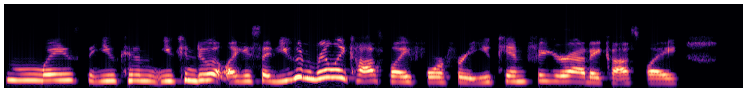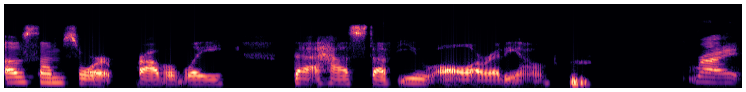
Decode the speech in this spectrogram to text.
ways that you can you can do it. Like I said, you can really cosplay for free. You can figure out a cosplay of some sort, probably that has stuff you all already own. Right.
